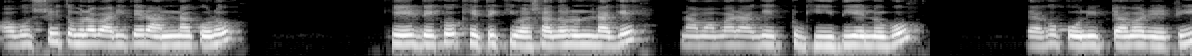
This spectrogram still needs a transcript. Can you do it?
অবশ্যই তোমরা বাড়িতে রান্না করো। খেয়ে দেখো, খেতে কি অসাধারণ লাগে। নামাবার আগে একটু ঘি দিয়ে নেব। দেখো পনিরটা আমার রেডি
